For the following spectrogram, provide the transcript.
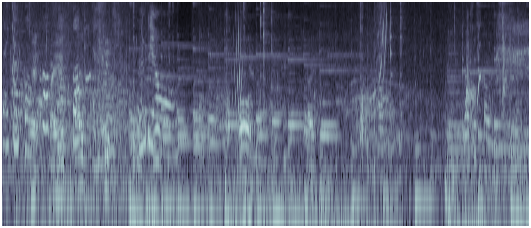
네, 많이. 근데요. 맛있어.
